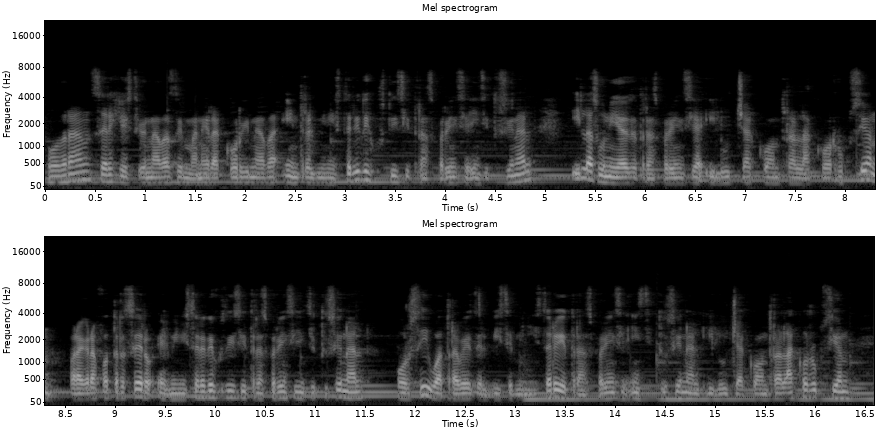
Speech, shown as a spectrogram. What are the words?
podrán ser gestionadas de manera coordinada entre el Ministerio de Justicia y Transparencia Institucional y las unidades de transparencia y lucha contra la corrupción. Parágrafo tercero. El Ministerio de Justicia y Transparencia Institucional, por sí o a través del Viceministerio de Transparencia Institucional y lucha contra la corrupción,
